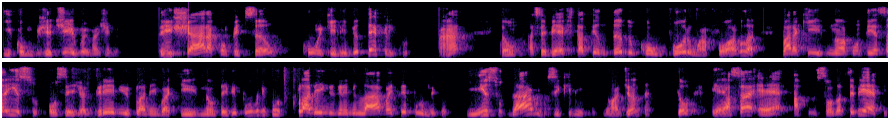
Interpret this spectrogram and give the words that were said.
e como objetivo, eu imagino? Deixar a competição com equilíbrio técnico. Tá? Então, a CBF está tentando compor uma fórmula para que não aconteça isso. Ou seja, Grêmio e Flamengo aqui não teve público, Flamengo e Grêmio lá vai ter público. E isso dá um desequilíbrio, não adianta. Então, essa é a função da CBF.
